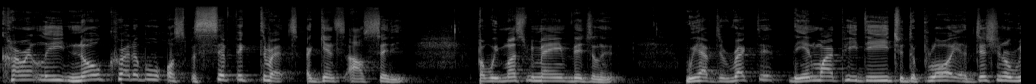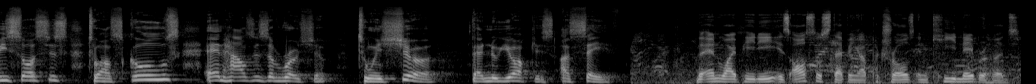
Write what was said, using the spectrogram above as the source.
currently no credible or specific threats against our city, but we must remain vigilant. We have directed the NYPD to deploy additional resources to our schools and houses of worship to ensure that New Yorkers are safe. The NYPD is also stepping up patrols in key neighborhoods.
